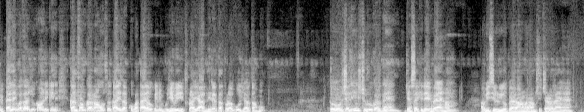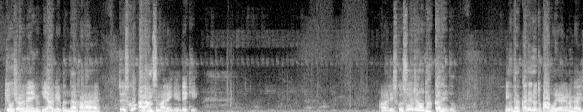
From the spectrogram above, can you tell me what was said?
मैं पहले ही बता चुका हूँ, लेकिन कंफर्म कर रहा हूँ सो गाइस आपको बताया होगा नहीं, मुझे भी थोड़ा याद नहीं रहता, थोड़ा भूल जाता हूँ। तो चलिए शुरू करते हैं। जैसा कि देख रहे हैं हम, अभी सीढ़ियों पे आराम आराम से चढ़ रहे हैं। क्यों चढ़ रहे हैं? क्योंकि आगे बंदा खड़ा है। तो इसको आराम से मारेंगे, देखिए। और इसको सोच रहा हूँ धक्का दे दो। लेकिन धक्का देना तो पाप हो जाएगा ना गाइस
